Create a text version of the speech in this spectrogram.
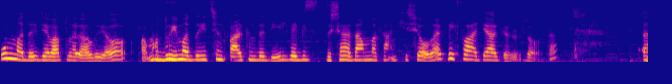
Ummadığı cevaplar alıyor ama duymadığı için farkında değil ve biz dışarıdan bakan kişi olarak bir facia görürüz orada. Ee,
